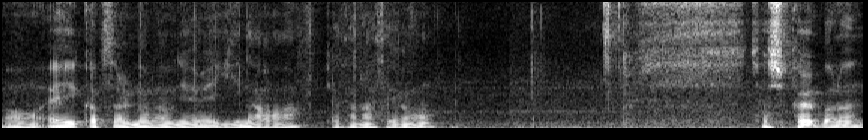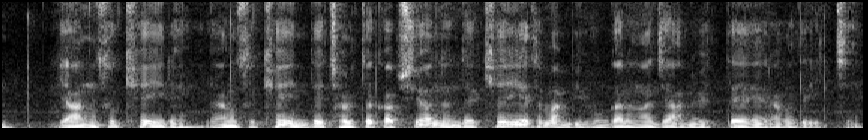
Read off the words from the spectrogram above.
어, a 값은 얼마 나오냐면 2 나와. 계산하세요 자 18번은 양수 k래. 양수 k인데 절대값 씌웠는데 k에서만 미분 가능하지 않을 때 라고 돼 있지.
